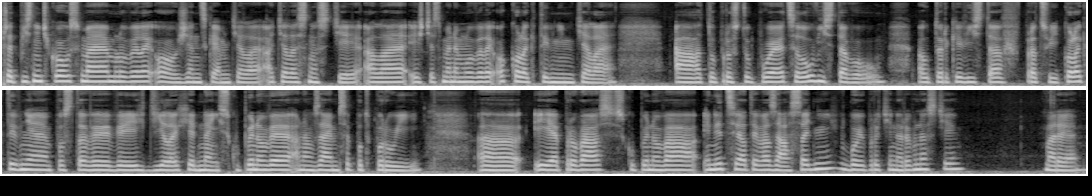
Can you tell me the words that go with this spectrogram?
Před písničkou jsme mluvili o ženském těle a tělesnosti, ale ještě jsme nemluvili o kolektivním těle a to prostupuje celou výstavou. Autorky výstav pracují kolektivně, postavy v jejich dílech jednají skupinově a navzájem se podporují. Eh, je pro vás skupinová iniciativa zásadní v boji proti nerovnosti? Marie.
